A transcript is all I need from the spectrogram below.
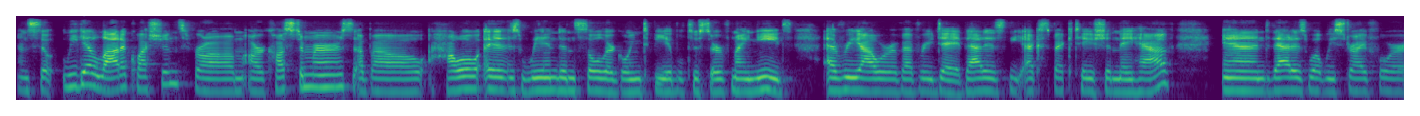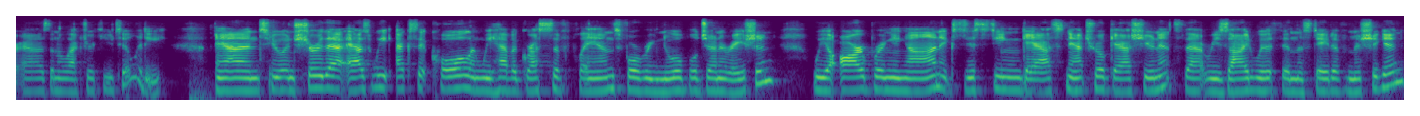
And so we get a lot of questions from our customers about how is wind and solar going to be able to serve my needs every hour of every day. That is the expectation they have. And that is what we strive for as an electric utility. And to ensure that as we exit coal and we have aggressive plans for renewable generation, we are bringing on existing gas, natural gas units that reside within the state of Michigan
